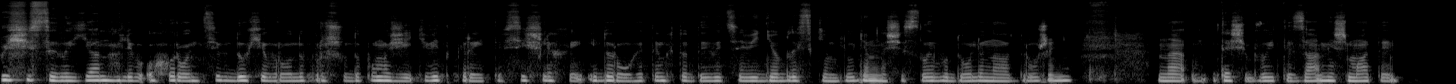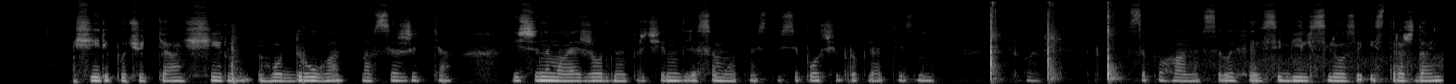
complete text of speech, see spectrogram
Вищі сили, янголів, охоронців, духів роду, прошу, допоможіть відкрити всі шляхи і дороги тим, хто дивиться відео близьким людям на щасливу долю, на одруження, на те, щоб вийти заміж, мати щирі почуття, щирого друга на все життя. Більше немає жодної причини для самотності. Всі порчі прокляття з ним. Все погане, все лихе, всі біль, сльози і страждань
